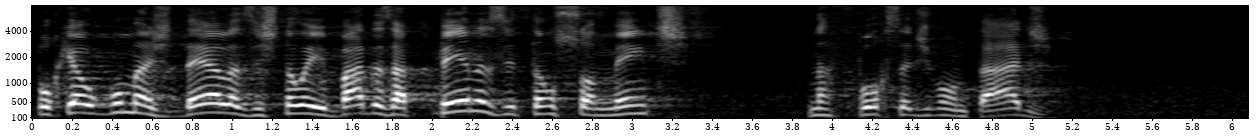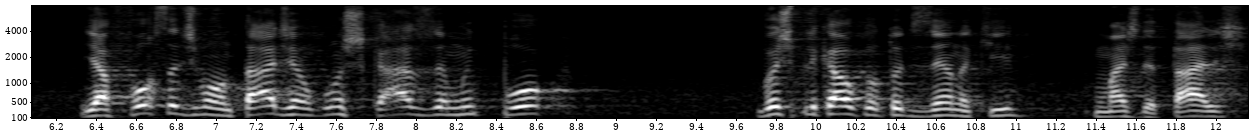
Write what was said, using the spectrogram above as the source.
Porque algumas delas estão eivadas apenas e tão somente na força de vontade. E a força de vontade, em alguns casos, é muito pouco. Vou explicar o que eu estou dizendo aqui, com mais detalhes.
